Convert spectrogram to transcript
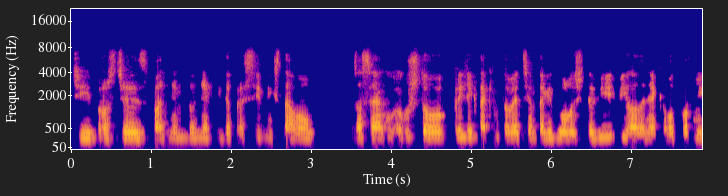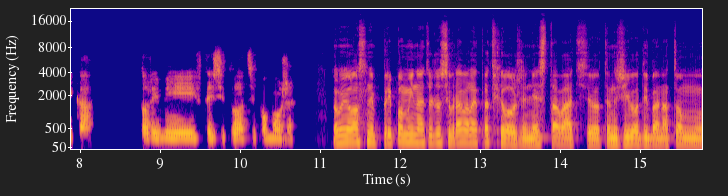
či proste spadnem do nejakých depresívnych stavov. Zase, ak, ak už to príde k takýmto veciam, tak je dôležité vy, vyhľadať nejakého odborníka, ktorý mi v tej situácii pomôže. To mi vlastne pripomína to, čo si vravel aj pred chvíľou, že nestavať e, ten život iba na tom, e,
